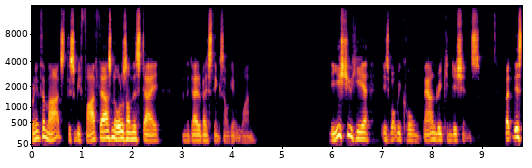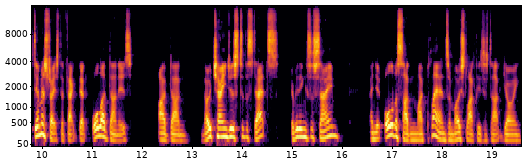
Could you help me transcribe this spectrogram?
20th of March. This will be 5,000 orders on this day, and the database thinks I'll get one. The issue here is what we call boundary conditions. But this demonstrates the fact that all I've done is I've done no changes to the stats, everything's the same, and yet all of a sudden my plans are most likely to start going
